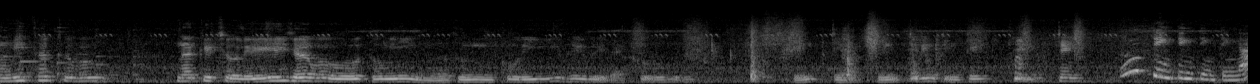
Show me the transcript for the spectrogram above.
আমি থাকব নাকি চলে যাব? তুমি নতুন করি ভেবে দেখো। টিং টিং টিং টিং টিং টিং টিং। টিং টিং টিং টিং না?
